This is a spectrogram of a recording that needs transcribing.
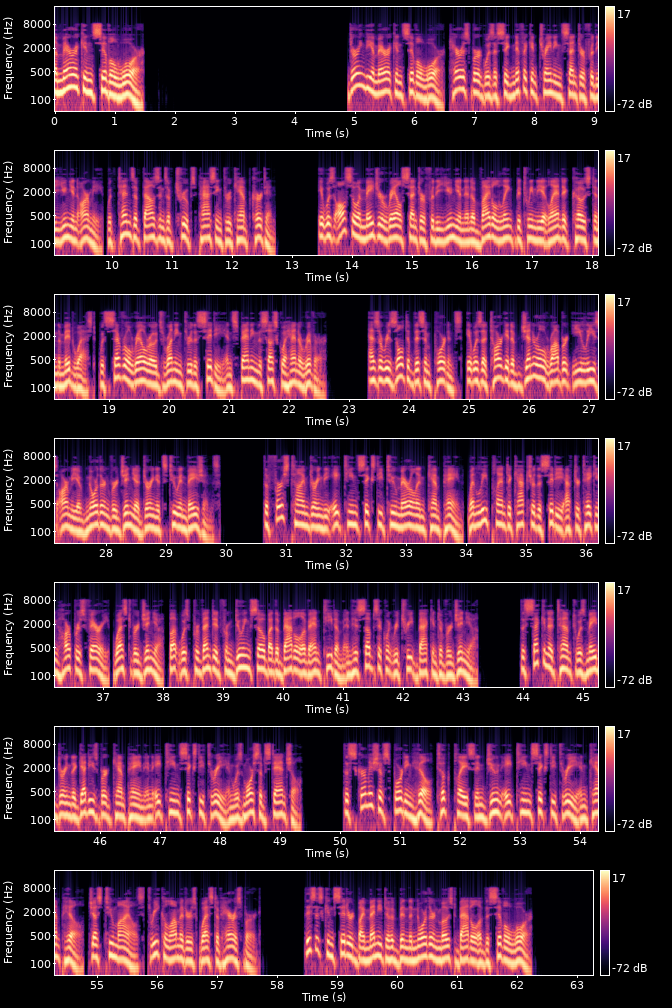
American Civil War During the American Civil War, Harrisburg was a significant training center for the Union Army, with tens of thousands of troops passing through Camp Curtin. It was also a major rail center for the Union and a vital link between the Atlantic coast and the Midwest, with several railroads running through the city and spanning the Susquehanna River. As a result of this importance, it was a target of General Robert E. Lee's Army of Northern Virginia during its two invasions. The first time during the 1862 Maryland Campaign, when Lee planned to capture the city after taking Harper's Ferry, West Virginia, but was prevented from doing so by the Battle of Antietam and his subsequent retreat back into Virginia. The second attempt was made during the Gettysburg Campaign in 1863 and was more substantial. The skirmish of Sporting Hill took place in June 1863 in Camp Hill, just 2 miles 3 kilometers west of Harrisburg. This is considered by many to have been the northernmost battle of the Civil War.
